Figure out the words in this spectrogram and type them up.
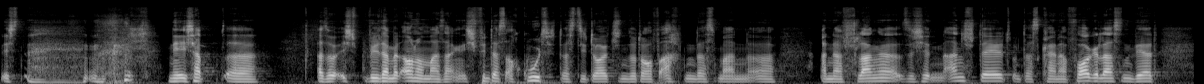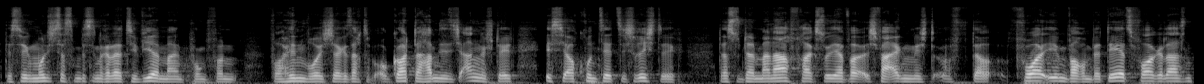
Ich, nee, ich hab, äh, also ich will damit auch nochmal sagen, ich finde das auch gut, dass die Deutschen so darauf achten, dass man äh, an der Schlange sich hinten anstellt und dass keiner vorgelassen wird. Deswegen muss ich das ein bisschen relativieren, mein Punkt von vorhin, wo ich ja gesagt habe, oh Gott, da haben die sich angestellt, ist ja auch grundsätzlich richtig. dass du dann mal nachfragst, so ja, ich war eigentlich da vor ihm, warum wird der jetzt vorgelassen?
